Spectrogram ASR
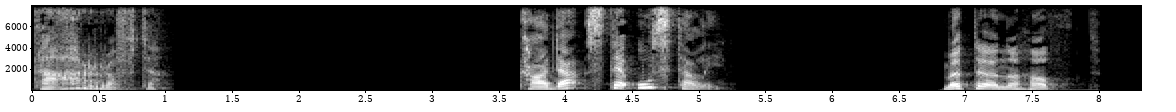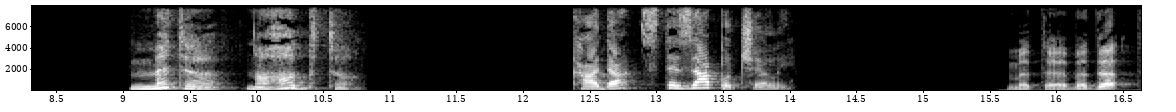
تعرفت؟ Kada ste ustali? متى نهضت؟ متى نهضت؟ Kada ste započeli? متى بدأت؟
